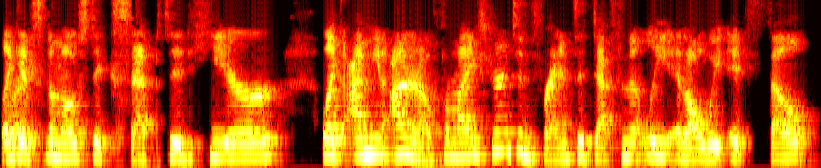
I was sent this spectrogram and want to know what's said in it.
Like Right. it's the most accepted here. Like I mean, I don't know, from my experience in France, it definitely it always it felt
